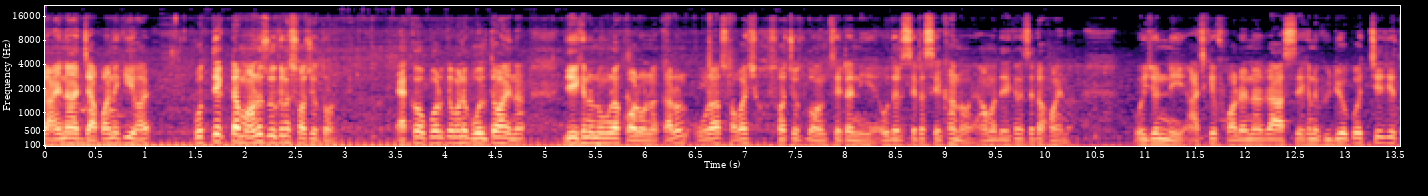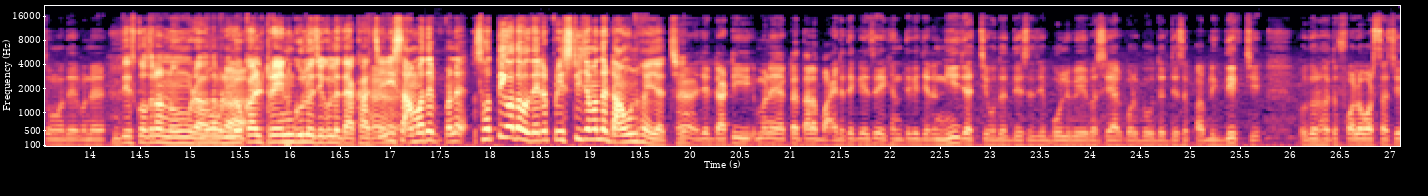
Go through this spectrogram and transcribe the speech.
চায়না জাপানে কি হয়, প্রত্যেকটা মানুষ ওখানে সচেতন। একে অপরকে মানে বলতে হয় না যে এখানে নোংরা করো না। কারণ ওরা সবাই সচেতন সেটা নিয়ে। ওদের সেটা শেখানো হয় আমাদের এখানে সেটা হয় না। ওই জন্যেই আজকে ফরেনাররা আসছে এখানে ভিডিও করছে যে তোমাদের মানে দেশ কতটা নোংরা তারপরে লোকাল ট্রেনগুলো যেগুলো দেখাচ্ছে। হ্যাঁ। ইস আমাদের মানে সত্যি কথা বলতে এটা প্রেস্টিজ আমাদের ডাউন হয়ে যাচ্ছে। হ্যাঁ যে ডাটি মানে একটা তারা বাইরে থেকে এসে এখান থেকে যেটা নিয়ে যাচ্ছে ওদের দেশে যে বলবে বা শেয়ার করবে ওদের দেশে পাবলিক দেখছে। ওদের হয়তো ফলোয়ার্স আছে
